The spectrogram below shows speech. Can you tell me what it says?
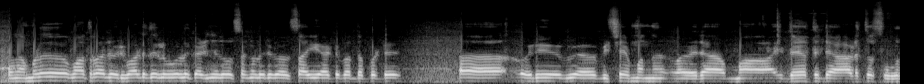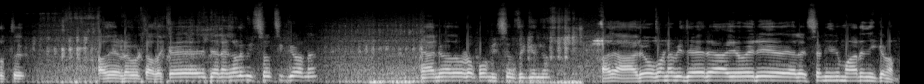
അപ്പം നമ്മൾ മാത്രമല്ല ഒരുപാട് തെളിവുകൾ കഴിഞ്ഞ ദിവസങ്ങൾ ഒരു വ്യവസായിയായിട്ട് ബന്ധപ്പെട്ട് ഒരു വിഷയം വന്ന് ഇദ്ദേഹത്തിന്റെ അടുത്ത സുഹൃത്ത് അത് ഇടപെട്ട്. അതൊക്കെ ജനങ്ങൾ വിശ്വസിക്കുകയാണ് ഞാനും അതോടൊപ്പം വിശ്വസിക്കുന്നു. അത് ആരോപണ വിധേയരായവർ ഇലക്ഷനിൽ മാറി നിൽക്കണം.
